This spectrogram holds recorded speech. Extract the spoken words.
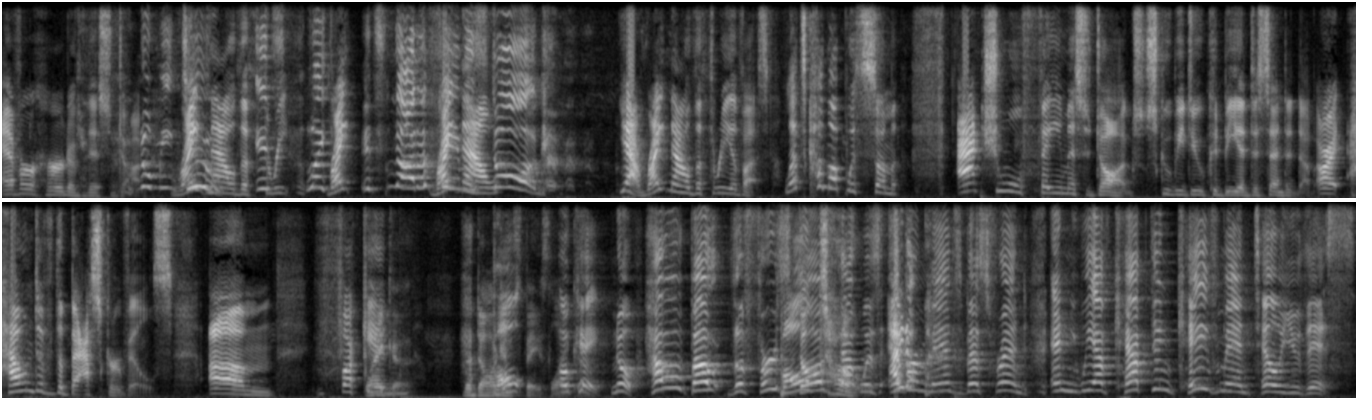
ever heard of this dog. No, me right too. now, the It's three like right It's not a right famous now- dog. yeah, right now the three of us. Let's come up with some f- actual famous dogs Scooby Doo could be a descendant of. All right, Hound of the Baskervilles. Um, fucking. Laika. Uh, the dog Bal- in space. Laika. Okay, uh, no. How about the first Balto. dog that was ever man's best friend, and we have Captain Caveman tell you this?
